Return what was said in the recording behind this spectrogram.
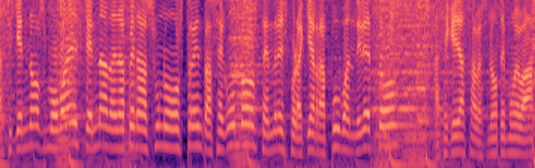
Así que no os mováis, que en nada, en apenas unos 30 segundos tendréis por aquí a Rapuba en directo. Así que ya sabes, no te muevas.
